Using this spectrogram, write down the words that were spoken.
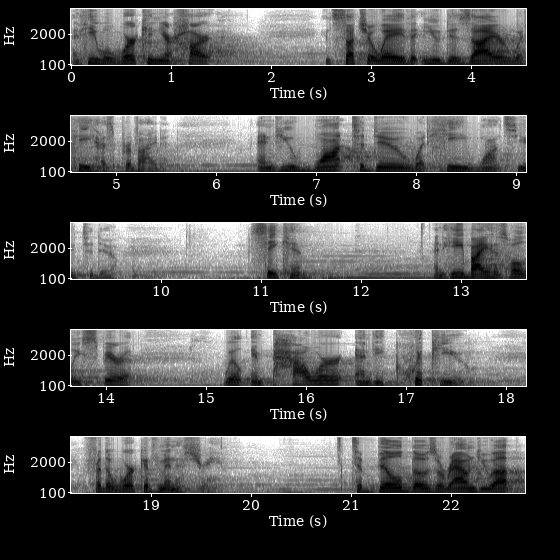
And He will work in your heart in such a way that you desire what He has provided. And you want to do what He wants you to do. Seek Him, and He, by His Holy Spirit, will empower and equip you for the work of ministry, to build those around you up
